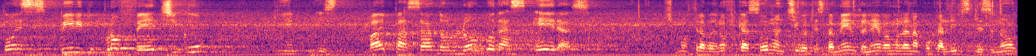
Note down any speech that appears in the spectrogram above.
Então, esse espírito profético que vai passando ao longo das eras. Deixa eu mostrar para não ficar só no Antigo Testamento, né? Vamos lá no Apocalipse 19.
